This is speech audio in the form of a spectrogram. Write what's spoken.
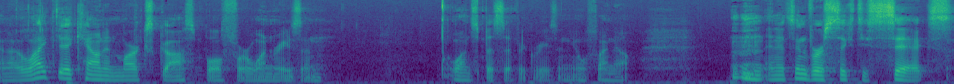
And I like the account in Mark's gospel for one reason, one specific reason. You'll find out. and it's in verse 66.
